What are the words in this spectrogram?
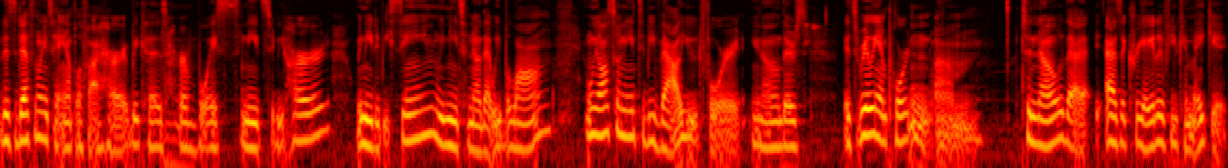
but it's definitely to amplify her because her voice needs to be heard. We need to be seen. We need to know that we belong, and we also need to be valued for it. You know, there's, it's really important um, to know that as a creative, you can make it.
